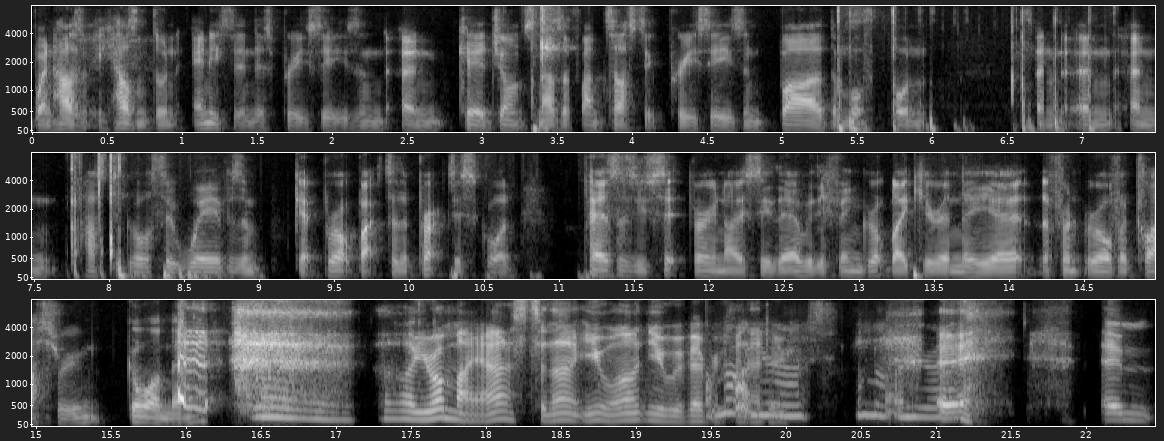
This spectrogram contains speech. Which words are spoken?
when hasn't he hasn't done anything this preseason, and Cade Johnson has a fantastic preseason, bar the muff punt, and and and has to go through waivers and get brought back to the practice squad. Pez, as you sit very nicely there with your finger up like you're in the uh, the front row of a classroom. Go on then. oh, you're on my ass tonight, you aren't you? With everything I do. Ass. I'm not on your ass. um,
